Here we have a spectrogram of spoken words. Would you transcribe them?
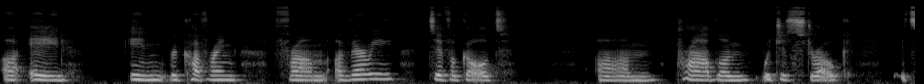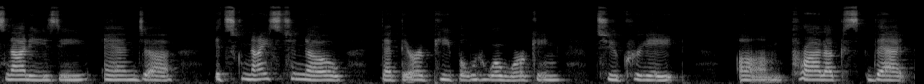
uh, aid in recovering from a very difficult um, problem, which is stroke. It's not easy, and uh, it's nice to know that there are people who are working to create um, products that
